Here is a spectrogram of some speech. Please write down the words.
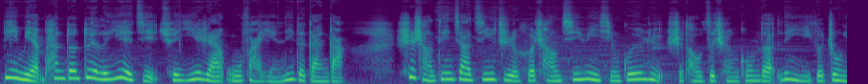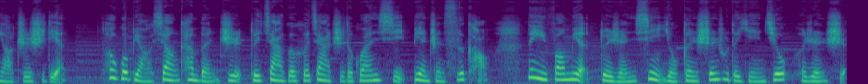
避免判断对了业绩却依然无法盈利的尴尬。市场定价机制和长期运行规律是投资成功的另一个重要知识点。透过表象看本质，对价格和价值的关系辩证思考；另一方面，对人性有更深入的研究和认识。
